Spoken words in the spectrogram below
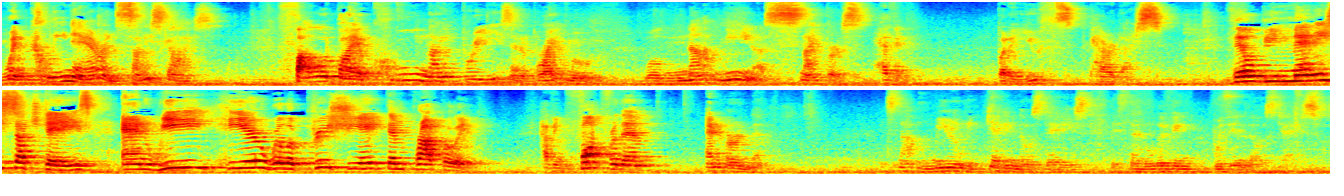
when clean air and sunny skies, followed by a cool night breeze and a bright moon, will not mean a sniper's heaven, but a youth's paradise. There'll be many such days, and we here will appreciate them properly, having fought for them and earned them. It's not merely getting those days, it's then living within those days.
